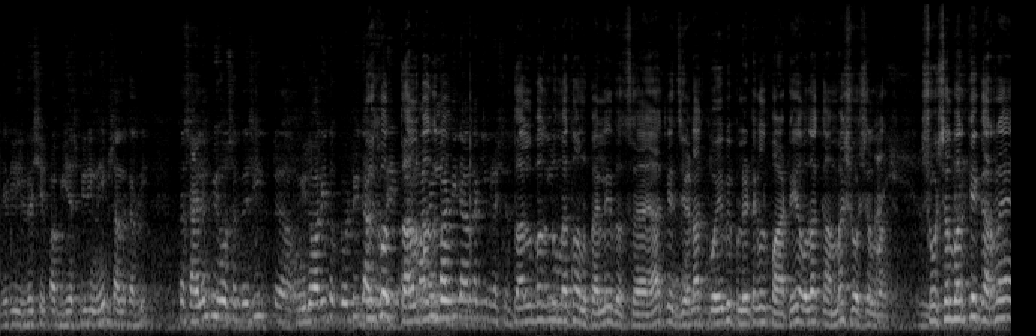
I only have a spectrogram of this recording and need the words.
ਜਿਹੜੀ ਲੀਡਰਸ਼ਿਪ ਆ ਬੀਐਸਪੀ ਦੀ ਨਹੀਂ ਪਸੰਦ ਕਰਦੀ ਤਾਂ ਸਾਇਲੈਂਟ ਵੀ ਹੋ ਸਕਦੇ ਸੀ ਉਮੀਦਵਾਰੀ ਤਾਂ ਕੋਈ ਵੀ ਕਰ ਦੇਖੋ ਸਕਦੀ ਦਲ ਬਦਲੂ ਪਾਰਟੀ ਜਾਣ ਦਾ ਕੀ ਪ੍ਰੈਸ਼ਰ ਦਲ ਬਦਲੂ ਮੈਂ ਤੁਹਾਨੂੰ ਪਹਿਲੇ ਹੀ ਦੱਸਿਆ ਆ ਕਿ ਜਿਹੜਾ ਕੋਈ ਵੀ ਪੋਲੀਟੀਕਲ ਪਾਰਟੀ ਹੈ ਉਹਦਾ ਕੰਮ ਹੈ ਸੋਸ਼ਲ ਵਰਕ ਸੋਸ਼ਲ ਵਰਕ ਹੀ ਕਰਨਾ ਹੈ।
